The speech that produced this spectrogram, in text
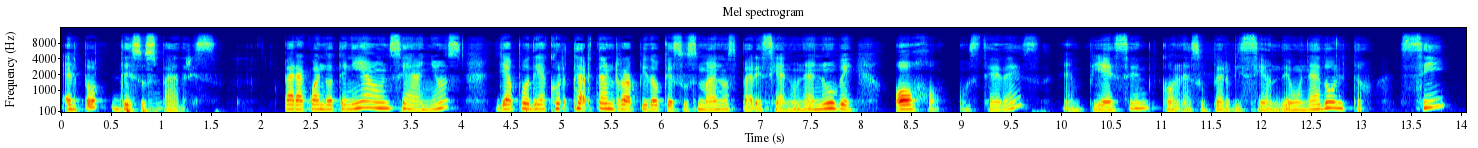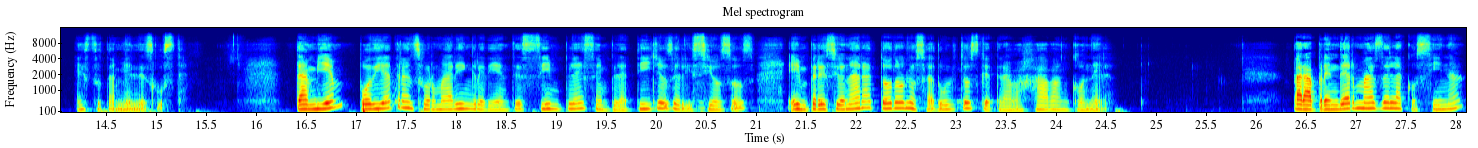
el pop de sus padres. Para cuando tenía once años ya podía cortar tan rápido que sus manos parecían una nube. Ojo, ustedes empiecen con la supervisión de un adulto. Sí, esto también les gusta. También podía transformar ingredientes simples en platillos deliciosos e impresionar a todos los adultos que trabajaban con él. Para aprender más de la cocina,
